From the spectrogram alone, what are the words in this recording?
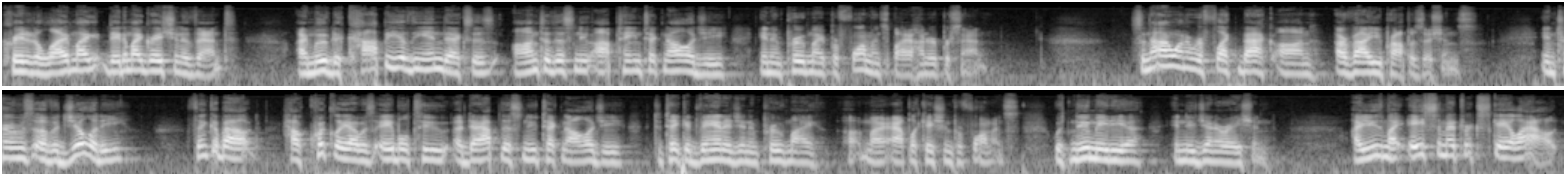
created a live data migration event I moved a copy of the indexes onto this new Optane technology and improved my performance by 100%. So now I want to reflect back on our value propositions. In terms of agility, think about how quickly I was able to adapt this new technology to take advantage and improve my, uh, my application performance with new media and new generation. I used my asymmetric scale out.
